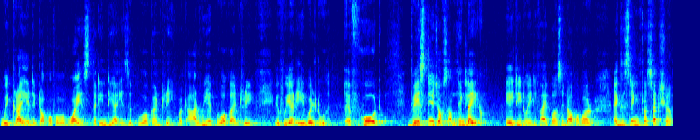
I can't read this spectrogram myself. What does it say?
We cry at the top of our voice that India is a poor country, but are we a poor country if we are able to afford wastage of something like 80 to 85 percent of our existing infrastructure.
